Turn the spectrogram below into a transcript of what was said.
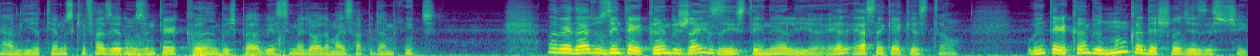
Ali, temos que fazer uns intercâmbios para ver se melhora mais rapidamente. Na verdade, os intercâmbios já existem, né, Lia? É, essa que é a questão. O intercâmbio nunca deixou de existir.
